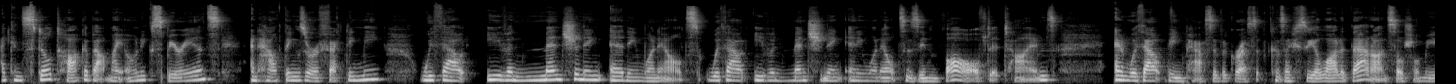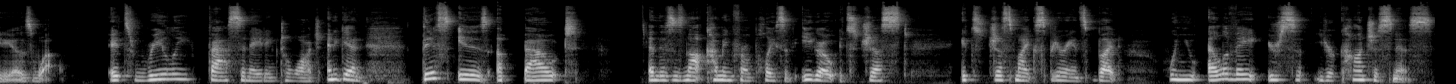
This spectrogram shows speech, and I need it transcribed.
I can still talk about my own experience and how things are affecting me without even mentioning anyone else, without even mentioning anyone else is involved at times and without being passive aggressive, because I see a lot of that on social media as well. It's really fascinating to watch. And again, this is about, and this is not coming from a place of ego, it's just, it's just my experience. But when you elevate your, your consciousness,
